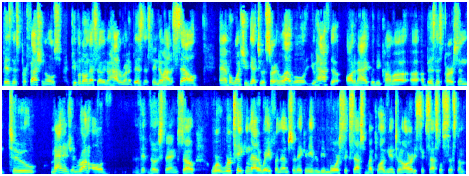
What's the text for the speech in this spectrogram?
business professionals people don't necessarily know how to run a business. They know how to sell. Uh, but once you get to a certain level you have to automatically become a, a, business person to manage and run all of th- those things. So we're, we're taking that away from them so they can even be more successful by plugging into an already successful system.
